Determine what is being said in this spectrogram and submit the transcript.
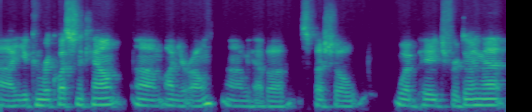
Uh, you can request an account um, on your own. Uh, we have a special web page for doing that.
